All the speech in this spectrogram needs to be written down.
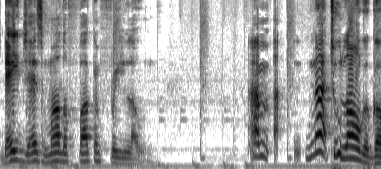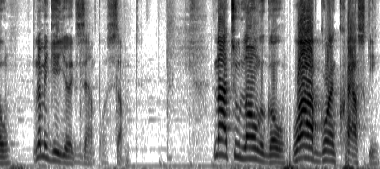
They just motherfucking freeloading. I'm uh, not too long ago. Let me give you an example of something. Not too long ago, Rob Gronkowski,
